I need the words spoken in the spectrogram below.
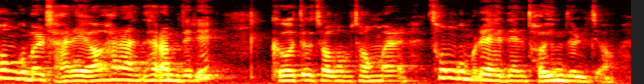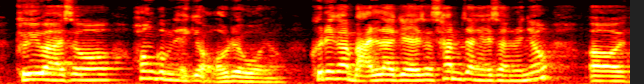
헌금을 잘해요. 하나님 사람들이 그것도 조금 정말 송금을 해야 되는 더 힘들죠. 교회 와서 헌금 내기 어려워요. 그러니까 말라기에서 3장에서는요, 어,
